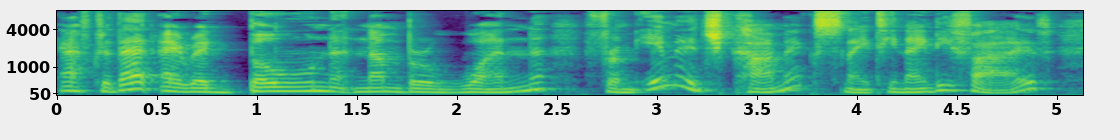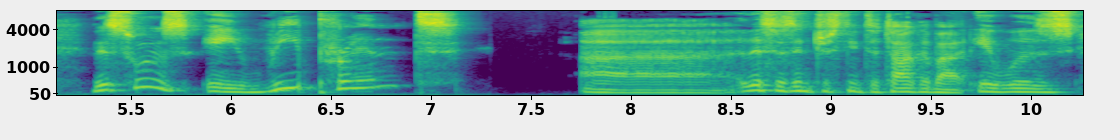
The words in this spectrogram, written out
After that, I read Bone Number One from Image Comics, 1995. This was a reprint uh, this is interesting to talk about. It was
